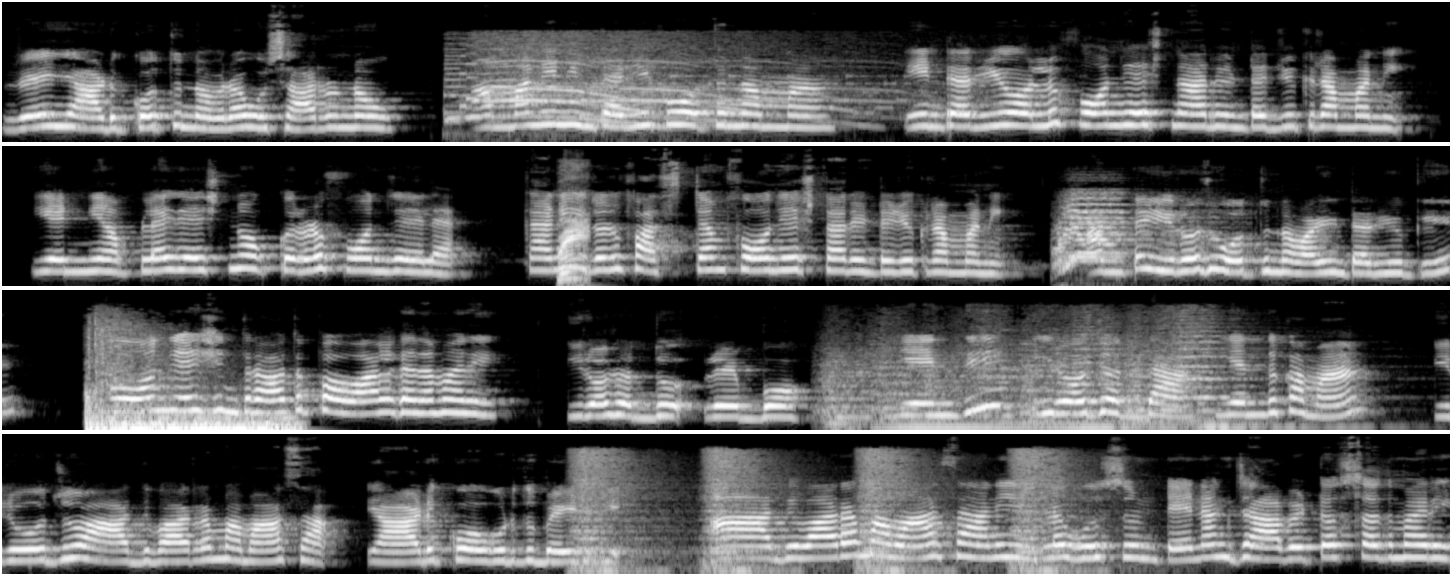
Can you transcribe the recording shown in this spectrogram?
రే ఆడుకోతున్నావురా హుషారున్నావు. అమ్మ నేను ఇంటర్వ్యూకి పోతున్నమ్మా. ఇంటర్వ్యూ వాళ్ళు ఫోన్ చేసినారు ఇంటర్వ్యూకి రమ్మని. ఎన్ని అప్లై చేసినా ఒక్కరు ఫోన్ చేయలే. కానీ ఈరోజు ఫస్ట్ టైం ఫోన్ చేసినారు ఇంటర్వ్యూకి రమ్మని. అంటే ఈరోజు పోతున్నావా ఇంటర్వ్యూకి? ఫోన్ చేసిన తర్వాత పోవాలి కదా మరి. ఈరోజు వద్దు రేపో ఏంటి ఈరోజు వద్దా? ఎందుకమ్మా? ఈరోజు ఆదివారం అమాస. ఆడుకోకూడదు బయటికి. ఆ ఆదివారం అమాస అని ఇంట్లో కూర్చుంటే నాకు జాబ్ వస్తుంది మరి?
